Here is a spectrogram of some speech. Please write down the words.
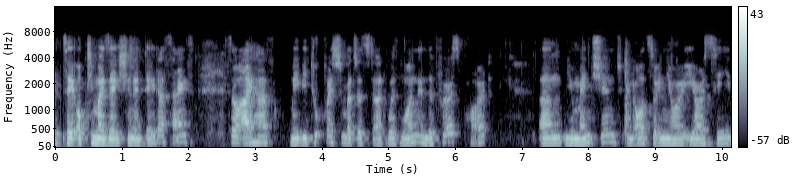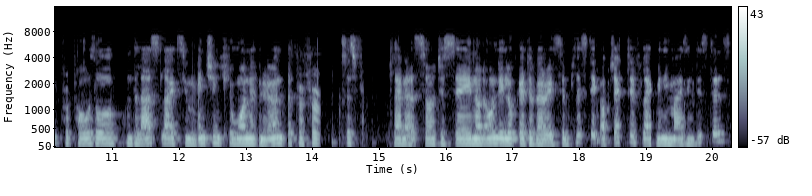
let's say, optimization and data science. So I have maybe two questions, but just start with one. In the first part, um, you mentioned, and also in your ERC proposal on the last slides, you mentioned you want to learn the preferences from planners. So to say, not only look at a very simplistic objective like minimizing distance,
